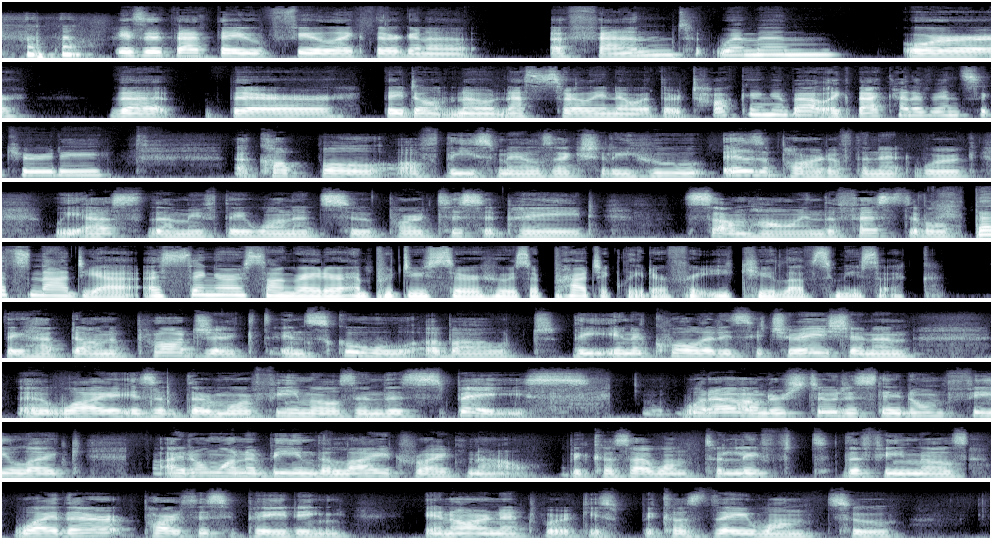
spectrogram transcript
Is it that they feel like they're going to offend women or that they're they don't know necessarily know what they're talking about? Like that kind of insecurity? A couple of these males actually who is a part of the network we asked them if they wanted to participate somehow in the festival That's Nadja, a singer, songwriter and producer who is a project leader for EQ Loves Music. they had done a project in school about the inequality situation and uh, why isn't there more females in this space? What I've understood is they don't feel like i don't want to be in the light right now because i want to lift the females. Why they're participating in our network is because they want to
